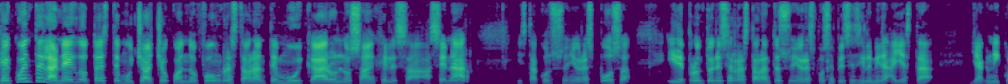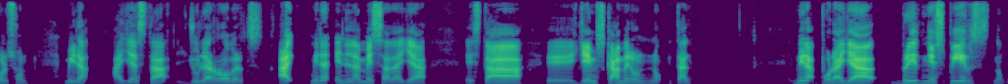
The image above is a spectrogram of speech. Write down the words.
que cuente la anécdota este muchacho cuando fue a un restaurante muy caro en Los Ángeles a, a cenar y está con su señora esposa y de pronto en ese restaurante su señora esposa empieza a decirle, mira, allá está Jack Nicholson, mira, allá está Julia Roberts, ay, mira, en la mesa de allá está eh, James Cameron, ¿no? Y tal. Mira, por allá Britney Spears, ¿no?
